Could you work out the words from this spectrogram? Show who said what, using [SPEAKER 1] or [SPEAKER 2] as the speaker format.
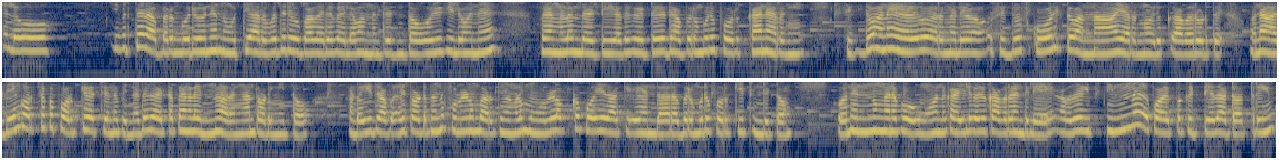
[SPEAKER 1] Hello. ഇവിടുത്തെ റബ്ബറും കുരുവിന് നൂറ്റി അറുപത് രൂപ വരെ വില വന്നിട്ടുണ്ട്? ഒരു കിലോന് അപ്പോൾ ഞങ്ങൾ എന്താ കിട്ടി? അത് കേട്ട് റബ്ബറും കുരു പൊറുക്കാൻ ഇറങ്ങി. സിദ്ധു ആണ് ഏറും ഇറങ്ങൽ സിദ്ധു സ്കൂളിട്ട് വന്നാൽ ഇറങ്ങും ഒരു കവർ കൊടുത്ത്. ആദ്യം കുറച്ചൊക്കെ പൊറുക്കി വെച്ചിരുന്നു. പിന്നെ അത് കേട്ടപ്പോൾ ഞങ്ങൾ എന്നും ഇറങ്ങാൻ തുടങ്ങിട്ടോ. കണ്ടോ? ഈ റബ്ബർ ഈ തോട്ടത്തിൽ നിന്ന് ഫുള്ളും പറിക്കും. ഞങ്ങൾ മുകളിലൊക്കെ പോയി ഇതാക്കി എന്താ റബ്ബറും കുരു പൊറുക്കിയിട്ടുണ്ട് കേട്ടോ ഓൻ എന്നും ഇങ്ങനെ പോകും. ഓന് കയ്യിലൊരു കവർ കണ്ടില്ലേ? അത് ഇന്ന് പോയപ്പോൾ കിട്ടിയതാട്ടോ അത്രയും.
